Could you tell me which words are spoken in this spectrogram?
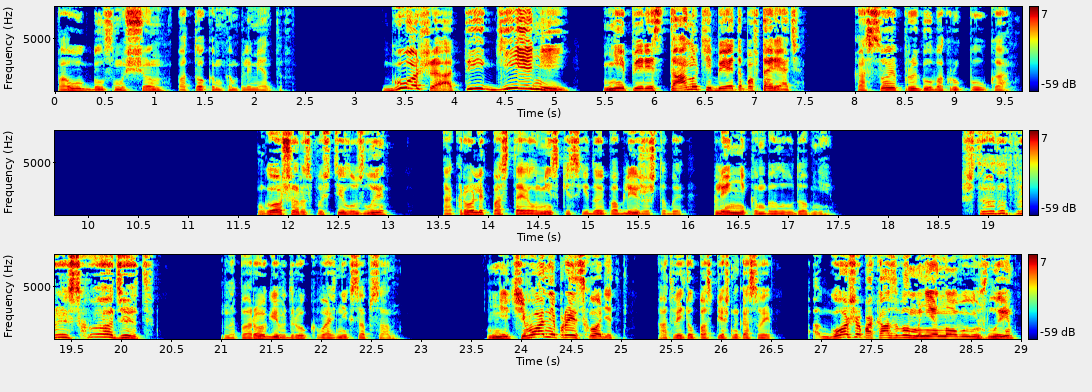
Паук был смущен потоком комплиментов. «Гоша, ты гений! Не перестану тебе это повторять!» Косой прыгал вокруг паука. Гоша распустил узлы, а кролик поставил миски с едой поближе, чтобы пленникам было удобнее. «Что тут происходит?» На пороге вдруг возник Сапсан. «Ничего не происходит», — ответил поспешно косой. «Гоша показывал мне новые узлы.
